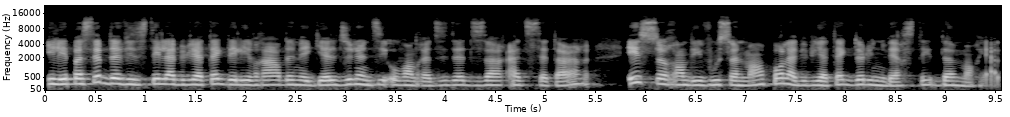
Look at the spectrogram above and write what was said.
Il est possible de visiter la bibliothèque des livreurs de McGill du lundi au vendredi de 10h à 17h et sur rendez-vous seulement pour la bibliothèque de l'Université de Montréal.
